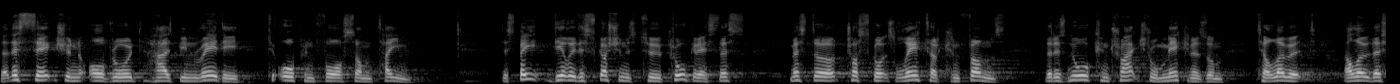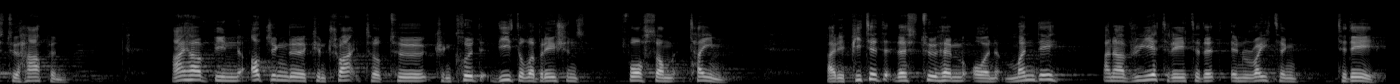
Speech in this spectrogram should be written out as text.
that this section of road has been ready to open for some time. Despite daily discussions to progress this, Mr Truscott's letter confirms there is no contractual mechanism to allow, it, allow this to happen. I have been urging the contractor to conclude these deliberations for some time. I repeated this to him on Monday and I've reiterated it in writing today.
